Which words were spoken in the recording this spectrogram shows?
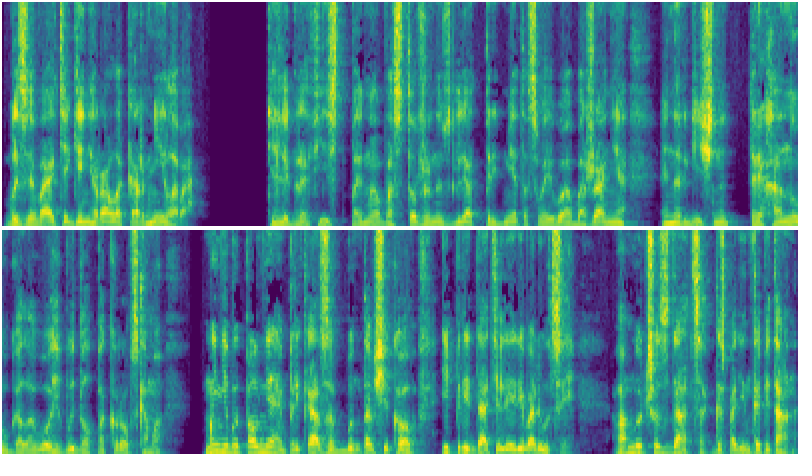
«Вызывайте генерала Корнилова». Телеграфист, поймав восторженный взгляд предмета своего обожания, энергично тряханув головой, выдал Покровскому. «Мы не выполняем приказов бунтовщиков и предателей революции. Вам лучше сдаться, господин капитан,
